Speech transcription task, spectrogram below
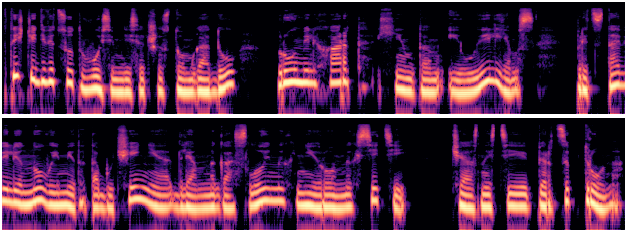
В 1986 году Румельхарт, Хинтон и Уильямс представили новый метод обучения для многослойных нейронных сетей, в частности перцептрона,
